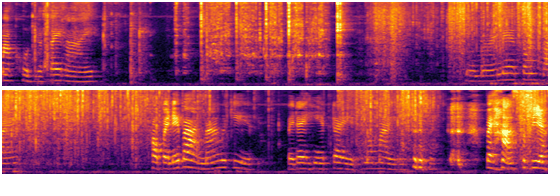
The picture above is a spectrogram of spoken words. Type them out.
มากคนก็ใส่ลายหน่อไม้แม่ต้มไว้ เข้าไปในบ้านมาเมื่อกี้ ไปได้เฮ็ดได้หน้องใหม่ ไปหาเสบียง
